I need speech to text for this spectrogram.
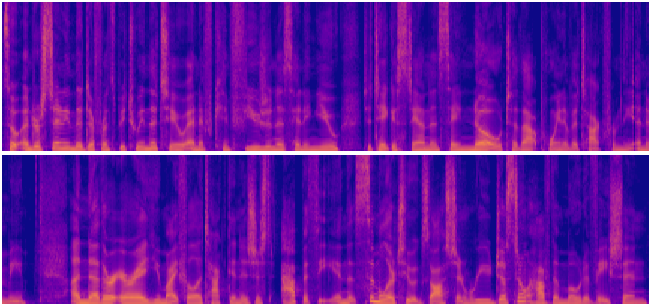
So understanding the difference between the two, and if confusion is hitting you, to take a stand and say no to that point of attack from the enemy. Another area you might feel attacked in is just apathy, and that's similar to exhaustion, where you just don't have the motivation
